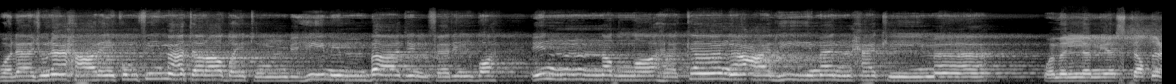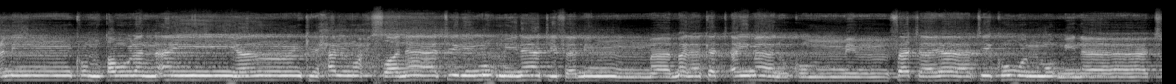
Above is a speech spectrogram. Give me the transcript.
ولا جناح عليكم فيما تراضيتم به من بعد الفريضة. إن الله كان عليما حكيما. ومن لم يستطع منكم طولا أن ينكح المحصنات المؤمنات فمما ملكت أيمانكم من فتياتكم المؤمنات.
